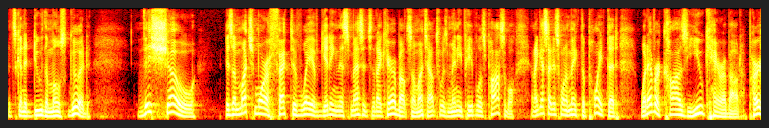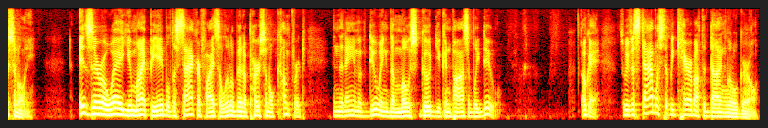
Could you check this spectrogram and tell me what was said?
that's going to do the most good this show is a much more effective way of getting this message that I care about so much out to as many people as possible. And I guess I just want to make the point that whatever cause you care about personally, is there a way you might be able to sacrifice a little bit of personal comfort in the name of doing the most good you can possibly do? Okay, so we've established that we care about the dying little girl.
